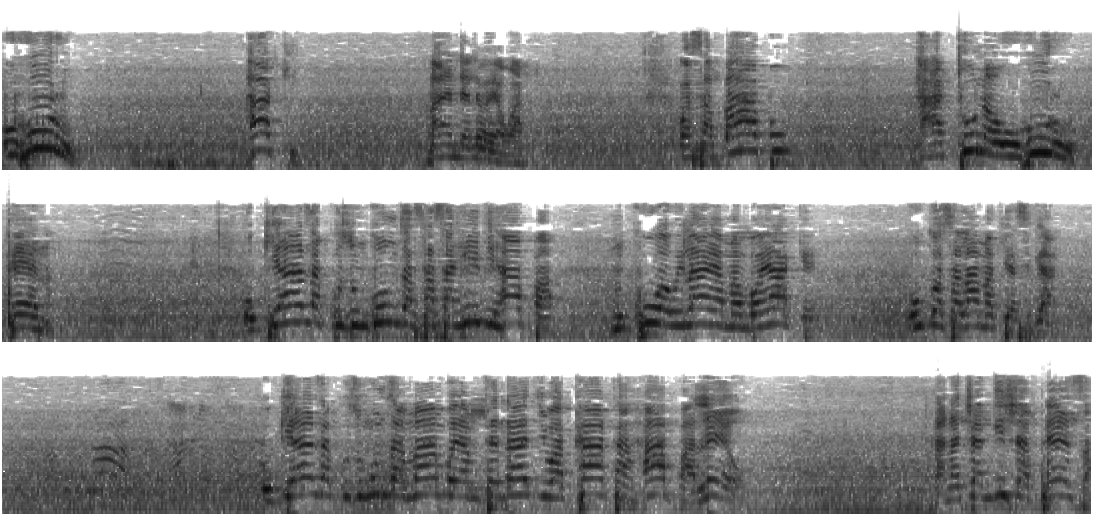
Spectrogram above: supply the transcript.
uhuru, haki, maendeleo ya watu, kwa sababu hatuna uhuru tena. Ukianza kuzungumza sasa hivi hapa, mkuu wa wilaya mambo yake uko salama kiasi gani? Ukianza kuzungumza mambo ya mtendaji wa kata hapa leo, anachangisha pesa,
